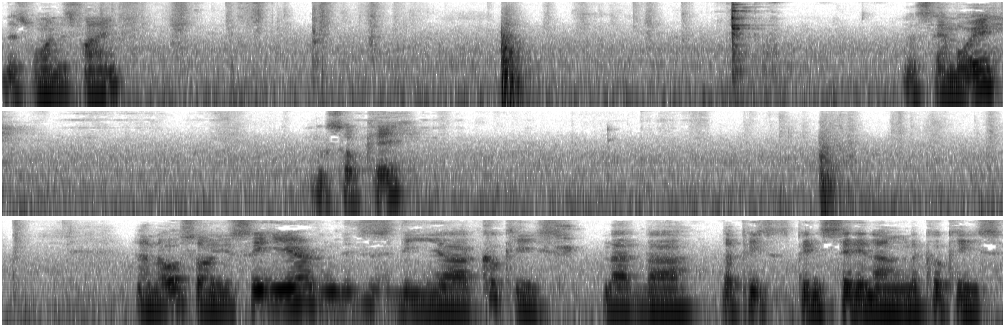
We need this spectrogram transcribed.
This one is fine. The same way. Looks okay. And also you see here, this is the uh, cookies that uh, the piece has been sitting on the cookies.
